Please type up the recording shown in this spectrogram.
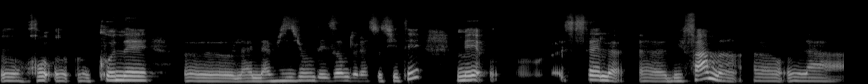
on, on, connaît euh, la, la, vision des hommes de la société, mais celle euh, des femmes, euh, on, la,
